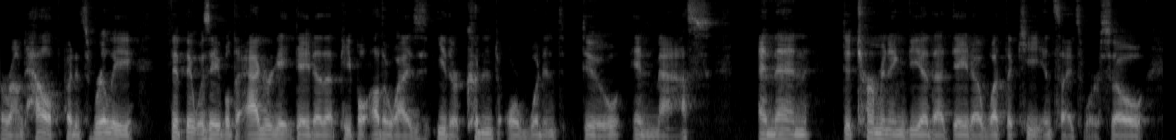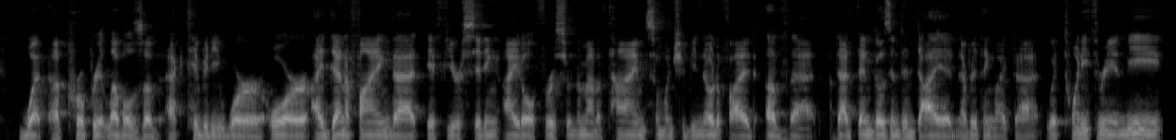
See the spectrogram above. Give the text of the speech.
around health, but it's really Fitbit was able to aggregate data that people otherwise either couldn't or wouldn't do in mass, and then determining via that data what the key insights were. So what appropriate levels of activity were, or identifying that if you're sitting idle for a certain amount of time, someone should be notified of that. That then goes into diet and everything like that. With 23andMe,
